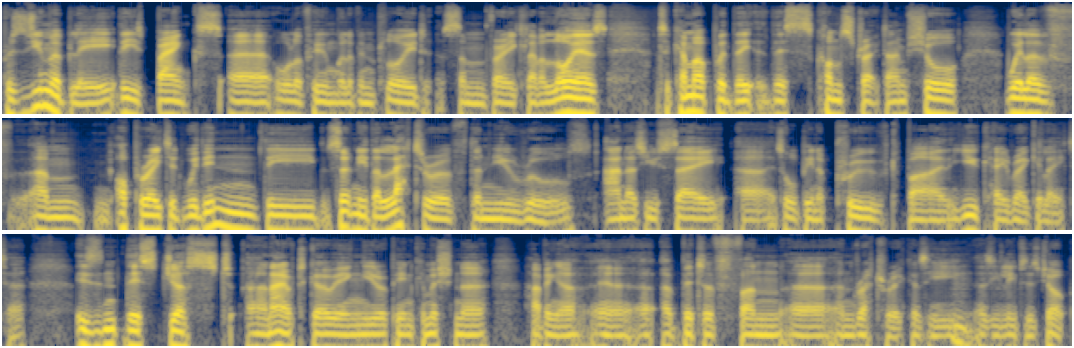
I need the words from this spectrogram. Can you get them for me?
presumably these banks, uh, all of whom will have employed some very clever lawyers to come up with the, this construct, I'm sure will have um, operated within the certainly the letter of the new rules. And as you say, uh, it's all been approved by the UK regulator. Isn't this just an outgoing European commissioner having a, a, a bit of fun uh, and rhetoric as he mm. as he leaves his job?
